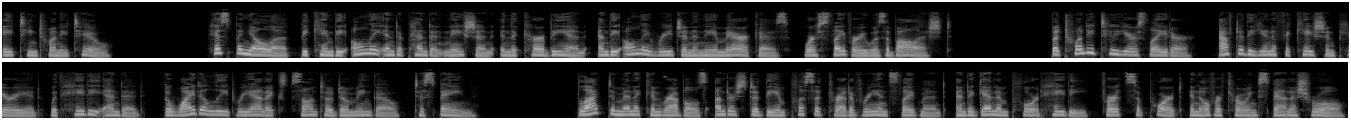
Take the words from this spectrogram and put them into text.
1822. Hispaniola became the only independent nation in the Caribbean and the only region in the Americas where slavery was abolished. But 22 years later, after the unification period with Haiti ended, the white elite reannexed Santo Domingo to Spain. Black Dominican rebels understood the implicit threat of re-enslavement and again implored Haiti for its support in overthrowing Spanish rule.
